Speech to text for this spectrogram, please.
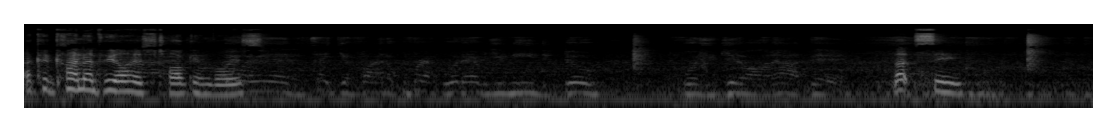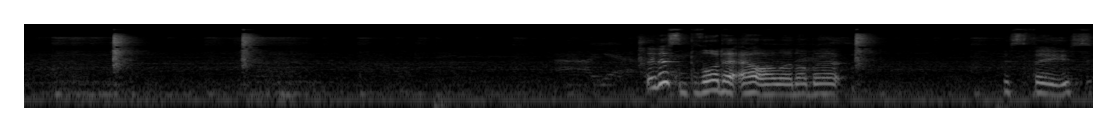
I could kind of feel his talking voice. Let's see. Ah, they just blurred it out a little bit his face.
